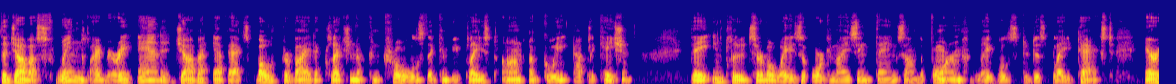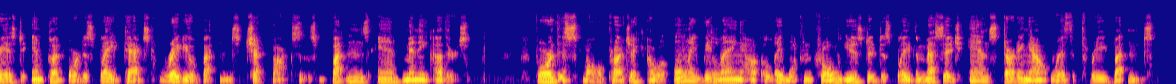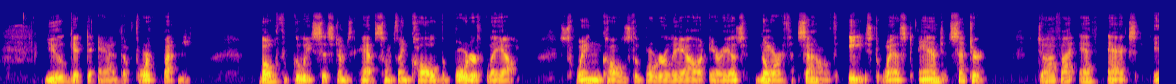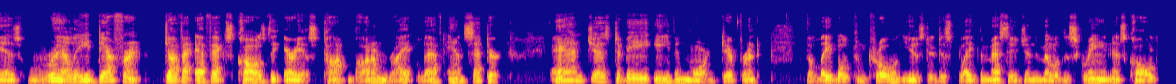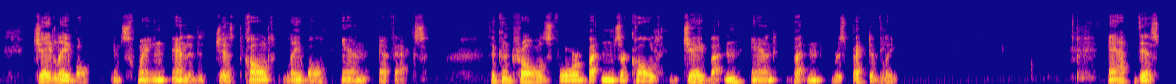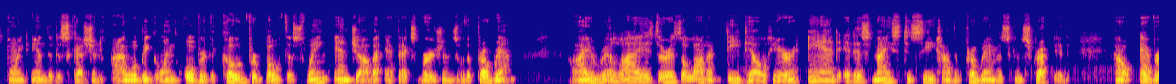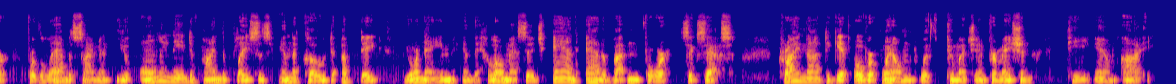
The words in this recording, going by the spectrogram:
The Java Swing library and Java FX both provide a collection of controls that can be placed on a GUI application. They include several ways of organizing things on the form, labels to display text, areas to input or display text, radio buttons, checkboxes, buttons, and many others. For this small project, I will only be laying out a label control used to display the message and starting out with three buttons. You get to add the fourth button. Both GUI systems have something called the border layout. Swing calls the border layout areas North, South, East, West, and Center. Java FX is really different. Java FX calls the areas top, bottom, right, left, and center. And just to be even more different, the label control used to display the message in the middle of the screen is called JLabel in Swing, and it is just called Label in FX. The controls for buttons are called JButton and Button respectively. At this point in the discussion, I will be going over the code for both the Swing and Java FX versions of the program. I realize there is a lot of detail here, and it is nice to see how the program is constructed. However, for the lab assignment, you only need to find the places in the code to update your name in the hello message and add a button for success. Try not to get overwhelmed with too much information, TMI.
